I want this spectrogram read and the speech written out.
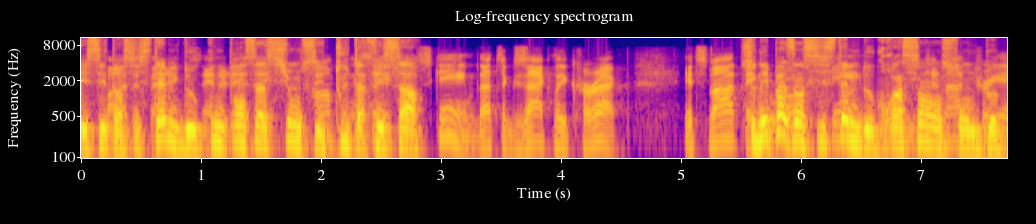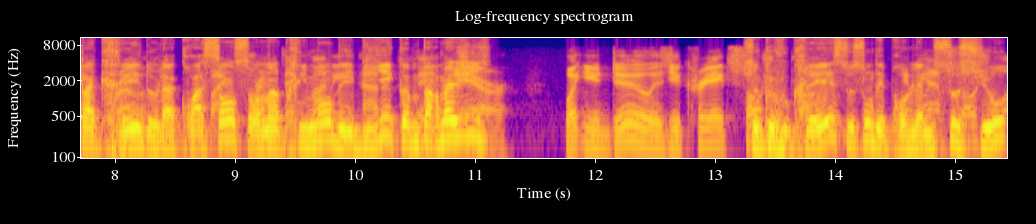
Et c'est un système de compensation, c'est tout à fait ça. Ce n'est pas un système de croissance, on ne peut pas créer de la croissance en imprimant des billets comme par magie. Ce que vous créez, ce sont des problèmes sociaux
